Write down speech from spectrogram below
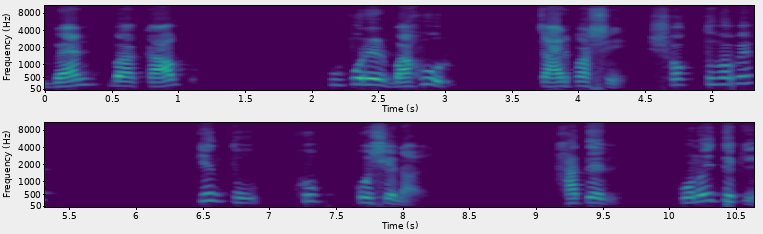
ব্যান্ড বা কাপ উপরের বাহুর চারপাশে শক্তভাবে কিন্তু খুব কষে নয়। হাতের কোনোই থেকে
